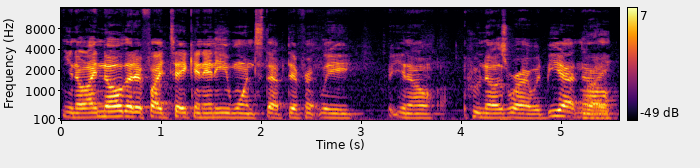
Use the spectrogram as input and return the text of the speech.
you know, I know that if I'd taken any one step differently, you know, who knows where I would be at now.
